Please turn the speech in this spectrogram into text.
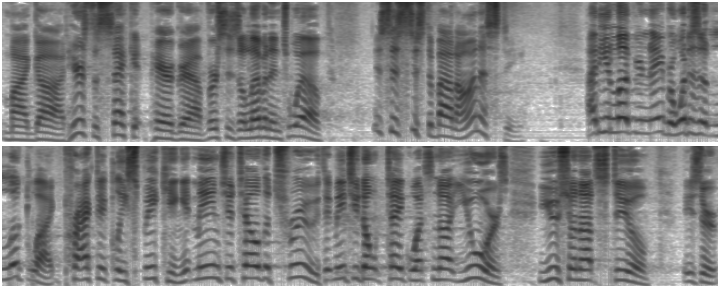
my God? Here's the second paragraph, verses 11 and 12. This is just about honesty. How do you love your neighbor? What does it look like, practically speaking? It means you tell the truth. It means you don't take what's not yours. You shall not steal. These are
